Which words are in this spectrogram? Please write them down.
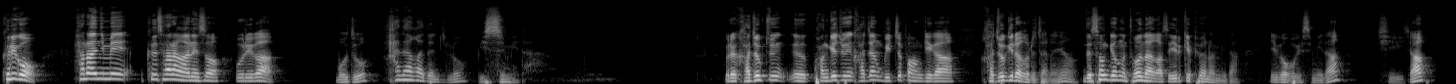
그리고 하나님의 그 사랑 안에서 우리가 모두 하나가 된 줄로 믿습니다. 우리가 가족 중 어, 관계 중에 가장 밀접한 관계가 가족이라 그러잖아요. 근데 성경은 더 나가서 이렇게 표현합니다. 읽어보겠습니다. 시작.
